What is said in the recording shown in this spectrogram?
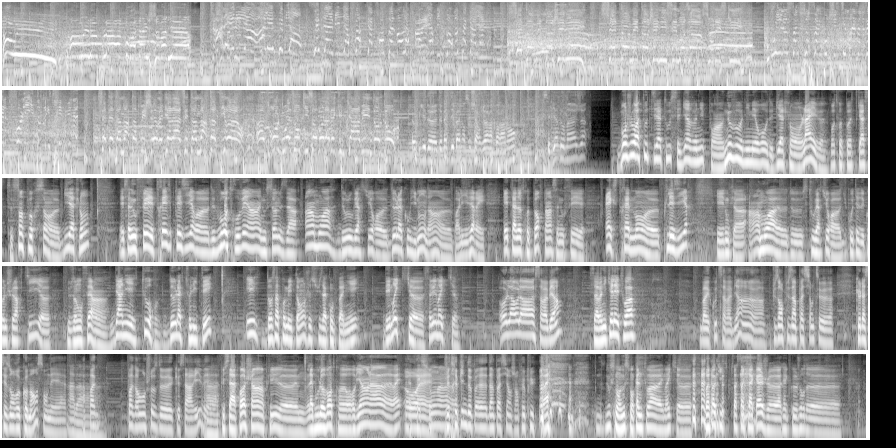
Oh oui Oh oui, le plat pour Anaïs Chevalière Allez Emilia Allez, c'est bien C'est bien Emilia 24 ans seulement, la première victoire de sa carrière. Cet homme est un génie. Cet homme est un génie, c'est Mozart sur les skis C'était un Martin pêcheur, et bien là, c'est un Martin tireur Un drôle d'oiseau qui s'envole avec une carabine dans le dos a oublié de, de mettre des balles dans ses chargeurs apparemment. C'est bien dommage. Bonjour à toutes et à tous et bienvenue pour un nouveau numéro de Biathlon Live, votre podcast 100% biathlon. Et ça nous fait très plaisir euh, de vous retrouver. hein. Nous sommes à un mois de l'ouverture euh, de la Coupe du Monde. hein. Euh, bah, L'hiver est, est à notre porte. hein. Ça nous fait extrêmement euh, plaisir. Et donc à à un mois euh, de cette ouverture euh, du côté de Conchelarty, euh, nous allons faire un dernier tour de l'actualité. Et dans un premier temps, je suis accompagné d'Emeric. Euh, salut Emeric. Hola hola, ça va bien? Ça va nickel et toi? Bah écoute, ça va bien. hein, euh, Plus en plus impatient que, que la saison recommence. On est Ah bah. à pas, pas grand chose de, que ça arrive. Et, Ah, plus ça approche, hein, plus euh, la boule au ventre euh, revient là, euh, ouais, la ouais, pression là. je pa- d'impatience, j'en peux plus. Ouais. doucement, doucement, calme-toi, Emeric. Euh, faudrait pas te fasses un claquage euh, à quelques jours de.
